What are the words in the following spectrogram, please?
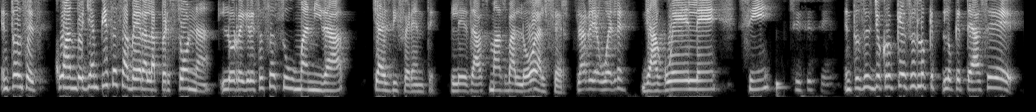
Entonces, cuando ya empiezas a ver a la persona, lo regresas a su humanidad, ya es diferente. Le das más valor al ser. Claro, ya huele. Ya huele, ¿sí? Sí, sí, sí. Entonces, yo creo que eso es lo que, lo que te hace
